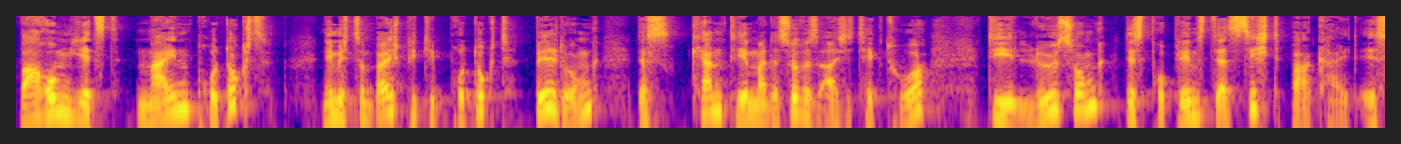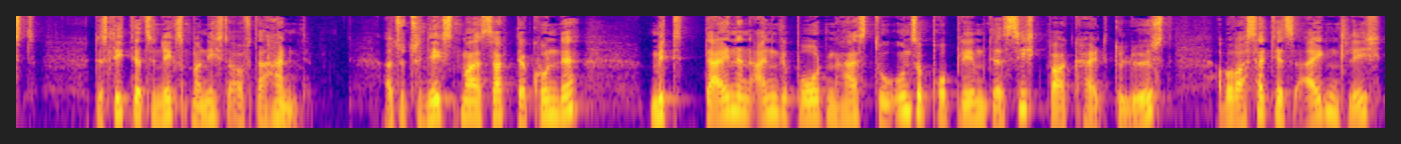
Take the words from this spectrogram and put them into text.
warum jetzt mein Produkt, nämlich zum Beispiel die Produktbildung, das Kernthema der Servicearchitektur, die Lösung des Problems der Sichtbarkeit ist. Das liegt ja zunächst mal nicht auf der Hand. Also zunächst mal sagt der Kunde, mit deinen Angeboten hast du unser Problem der Sichtbarkeit gelöst, aber was hat jetzt eigentlich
